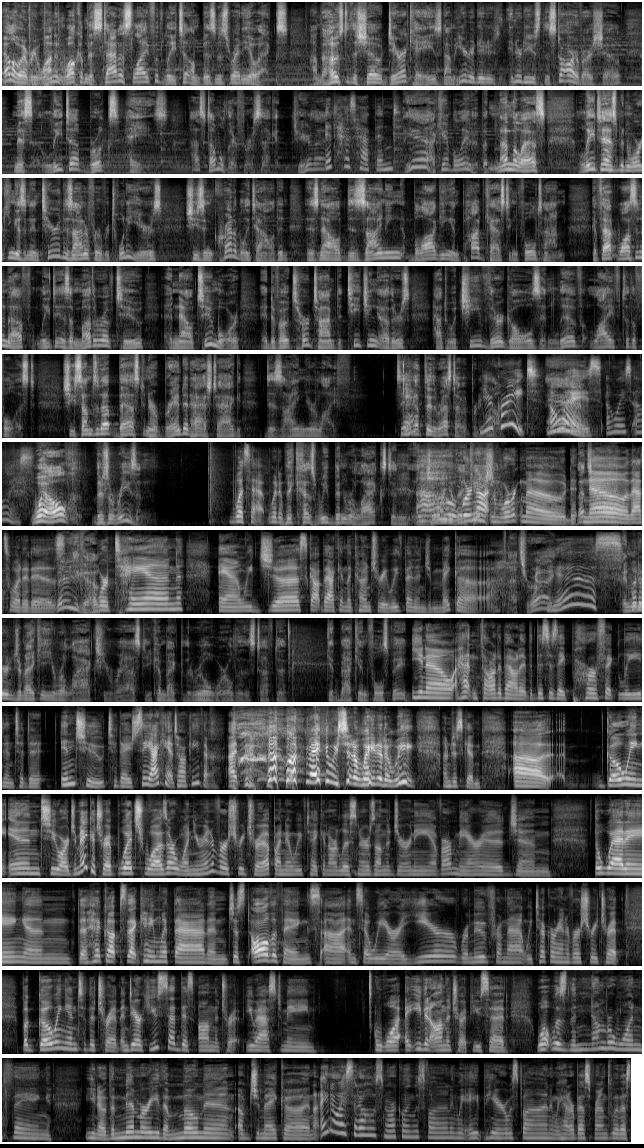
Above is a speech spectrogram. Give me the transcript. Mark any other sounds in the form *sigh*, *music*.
Hello, everyone, and welcome to Status Life with Lita on Business RadioX. I'm the host of the show, Derek Hayes, and I'm here to introduce the star of our show, Miss Lita Brooks Hayes. I stumbled there for a second. Did you hear that? It has happened. Yeah, I can't believe it. But nonetheless, Lita has been working as an interior designer for over 20 years. She's incredibly talented and is now designing, blogging, and podcasting full time. If that wasn't enough, Lita is a mother of two and now two more and devotes her time to teaching others how to achieve their goals and live life to the fullest. She sums it up best in her branded hashtag, Design Your Life. See, yeah. I got through the rest of it pretty You're well. You're great. Yeah. Always, always, always. Well, there's a reason. What's that? What because we've been relaxed and enjoying oh, we're not in work mode. That's no, right. that's what it is. There you go. We're tan, and we just got back in the country. We've been in Jamaica. That's right. Yes. And when you're in Jamaica, you relax, you rest, you come back to the real world, and it's tough to get back in full speed. You know, I hadn't thought about it, but this is a perfect lead into de- into today. See, I can't talk either. I, *laughs* maybe we should have waited a week. I'm just kidding. Uh, going into our Jamaica trip, which was our one year anniversary trip. I know we've taken our listeners on the journey of our marriage and the wedding and the hiccups that came with that and just all the things. Uh, and so we are a year removed from that. We took our anniversary trip. But going into the trip, and Derek, you said this on the trip. You asked me what, even on the trip, you said, what was the number one thing? You know, the memory, the moment of Jamaica. And I know I said, oh, snorkeling was fun and we ate here was fun and we had our best friends with us.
